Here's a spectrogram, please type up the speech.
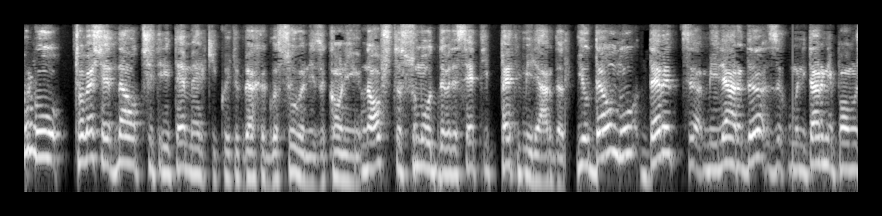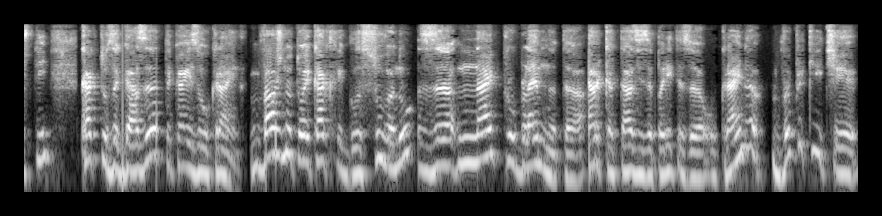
Първо, това беше една от четирите мерки, които бяха гласувани закони на общата сума от 95 милиарда. И отделно 9 милиарда за хуманитарни помощи, както за Газа, така и за Украина. Важното е как е гласувано за най-проблемната ярка тази за парите за Украина, въпреки че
